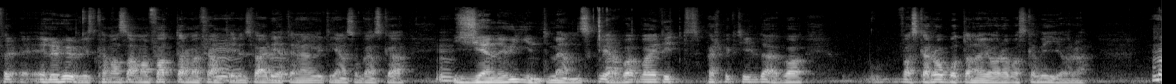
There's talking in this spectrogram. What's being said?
För, eller hur? Visst kan man sammanfatta de här framtidens mm. färdigheterna lite grann som ganska mm. genuint mänskliga. Vad, vad, är ditt perspektiv där? Vad, vad ska robotarna göra och vad ska vi göra?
